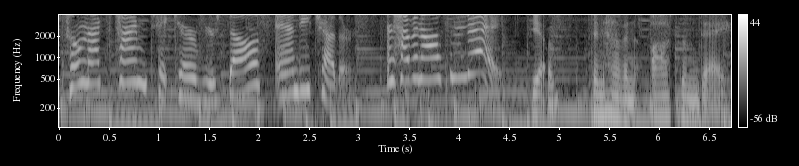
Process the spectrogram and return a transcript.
Till next time, take care of yourselves and each other. And have an awesome day. Yep, and have an awesome day.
